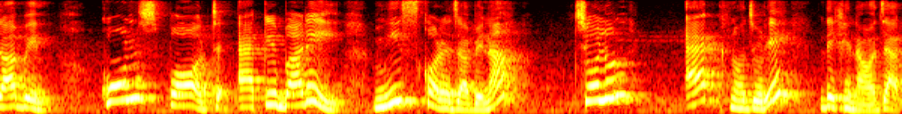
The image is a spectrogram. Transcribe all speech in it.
যাবেন, কোন স্পট একেবারেই মিস করা যাবে না, চলুন এক নজরে দেখে নেওয়া যাক।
